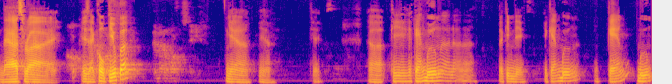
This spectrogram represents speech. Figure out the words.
That's right. Is that called pupa? Yeah, yeah. Okay. À, cái cái cán bướm đó, đó, đó là kim điện, cái cán bướm đó. cán bướm,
